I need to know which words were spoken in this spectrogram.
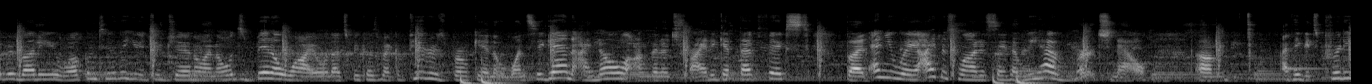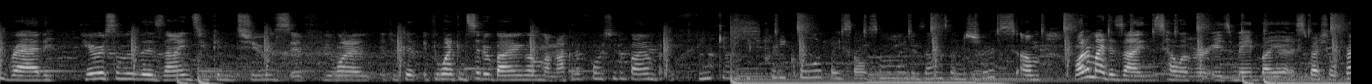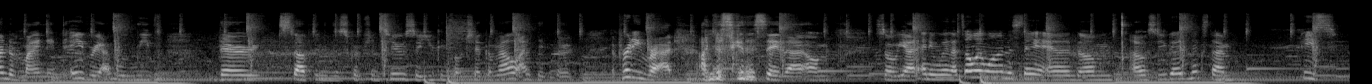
everybody, welcome to the YouTube channel. I know it's been a while, that's because my computer's broken once again. I know I'm gonna try to get that fixed, but anyway, I just wanted to say that we have merch now. Um, I think it's pretty rad. Here are some of the designs you can choose if you want to if you could if you want to consider buying them. I'm not gonna force you to buy them, but I think it would be pretty cool if I saw some of my designs on shirts. Um, one of my designs, however, is made by a special friend of mine named Avery. I will leave their stuff in the description too, so you can go check them out. I think they're, they're pretty rad. I'm just gonna say that. Um, so yeah, anyway, that's all I wanted to say, and um, I will see you guys next time. Peace.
